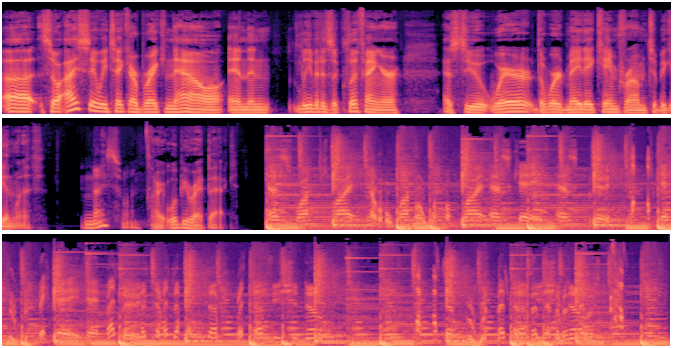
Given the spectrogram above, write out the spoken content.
Uh, so I say we take our break now and then leave it as a cliffhanger as to where the word Mayday came from to begin with. Nice one. All right, we'll be right back. S Y Y Y S K S K K K Stuff you should know. Stuff you should know.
